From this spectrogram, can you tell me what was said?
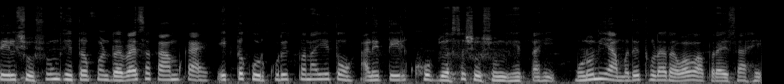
तेल शोषून घेतं पण रव्याचं काम काय? एक तर कुरकुरीतपणा येतो आणि तेल खूप जास्त शोषून घेत नाही. म्हणून यामध्ये थोडा रवा वापरायचा आहे.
